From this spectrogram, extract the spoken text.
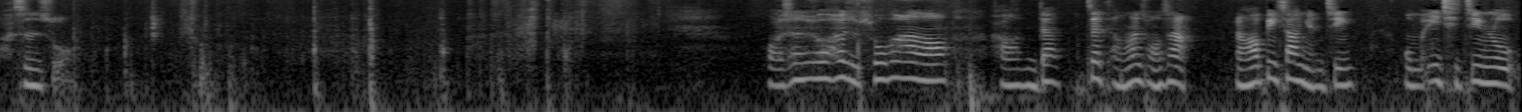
华生说：“华生说开始说话喽。好，你再再躺在床上，然后闭上眼睛，我们一起进入，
